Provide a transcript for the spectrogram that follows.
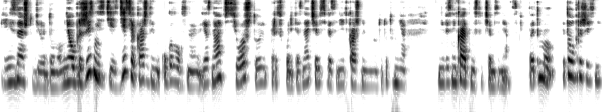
я не знаю, что делать дома. У меня образ жизни здесь. Здесь я каждый уголок знаю. Я знаю все, что происходит. Я знаю, чем себя занять каждую минуту. Тут у меня не возникает мысли, чем заняться. Поэтому это образ жизни.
